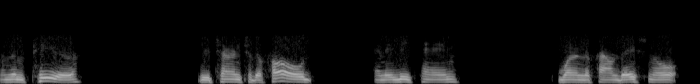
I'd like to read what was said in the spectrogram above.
And then Peter returned to the fold and he became one of the foundational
